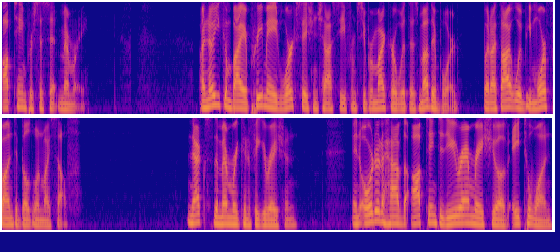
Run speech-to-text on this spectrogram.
Optane persistent memory. I know you can buy a pre-made workstation chassis from Supermicro with this motherboard, but I thought it would be more fun to build one myself. Next, the memory configuration. In order to have the Optane to DRAM ratio of 8 to 1,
